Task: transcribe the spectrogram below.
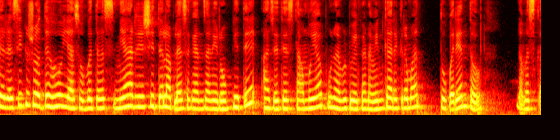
तर रसिक श्रोते हो यासोबतच मी आर्य शीतल आपल्या सगळ्यांचा निरोप घेते. आज येथेच थांबूया. पुन्हा भेटू एका नवीन कार्यक्रमात. तोपर्यंत नमस्कार.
